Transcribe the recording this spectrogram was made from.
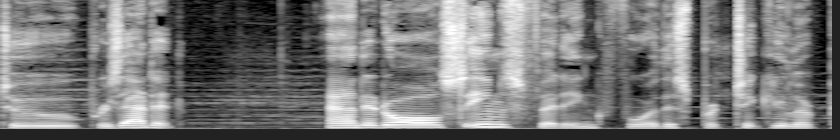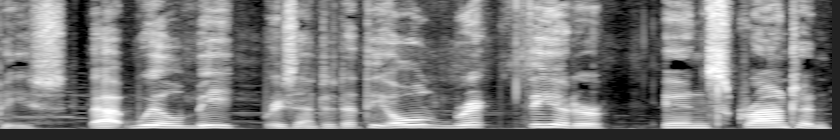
to present it. And it all seems fitting for this particular piece that will be presented at the Old Brick Theatre in Scranton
